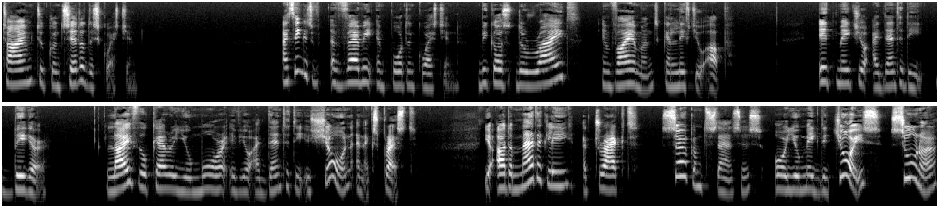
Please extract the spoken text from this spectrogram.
time to consider this question. I think it's a very important question because the right environment can lift you up. It makes your identity bigger. Life will carry you more if your identity is shown and expressed. You automatically attract circumstances or you make the choice sooner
